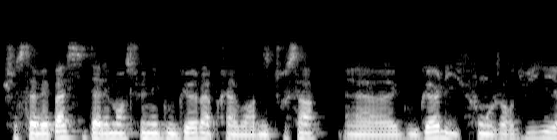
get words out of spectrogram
Je ne savais pas si tu allais mentionner Google après avoir dit tout ça. Google, ils font aujourd'hui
